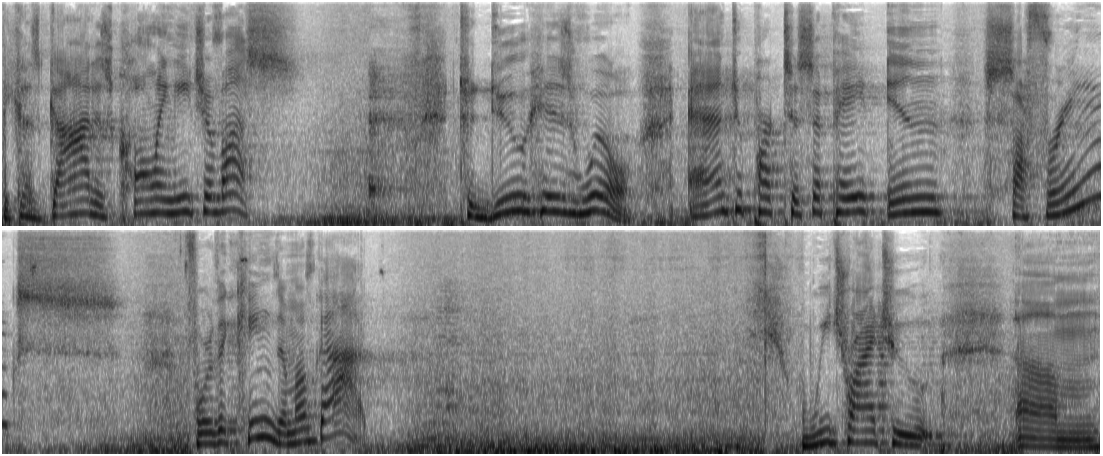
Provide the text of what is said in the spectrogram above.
Because God is calling each of us to do His will and to participate in sufferings for the kingdom of God. We try to um,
